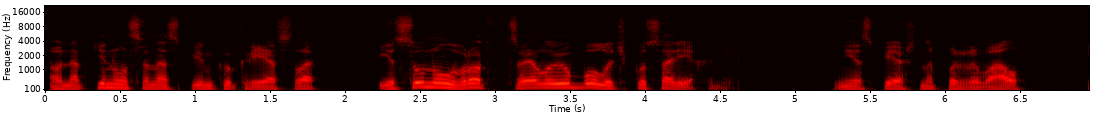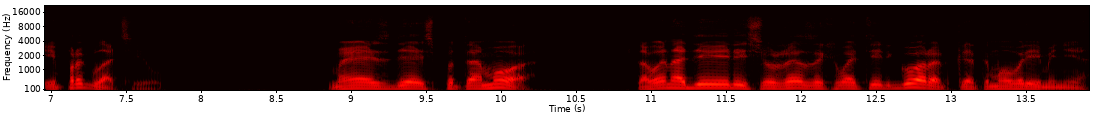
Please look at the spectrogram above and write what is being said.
Он откинулся на спинку кресла и сунул в рот целую булочку с орехами. Неспешно пожевал и проглотил. Мы здесь потому, что вы надеялись уже захватить город к этому времени,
